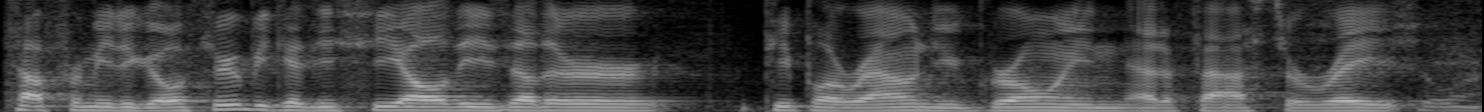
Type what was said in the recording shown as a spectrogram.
tough for me to go through because you see all these other people around you growing at a faster rate. Sure.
